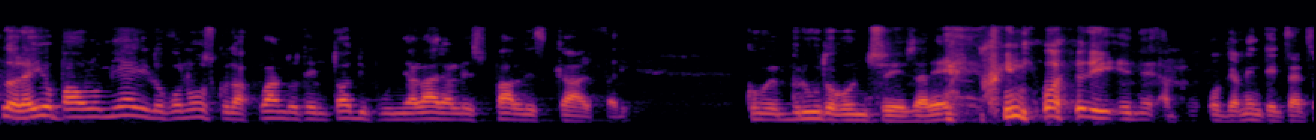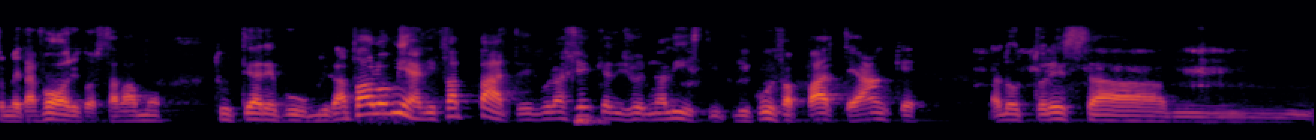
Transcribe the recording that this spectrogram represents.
allora io Paolo Mieli lo conosco da quando tentò di pugnalare alle spalle Scalfari come Bruto con Cesare, quindi voglio dire, ovviamente in senso metaforico, stavamo tutti a Repubblica. Paolo Mieli fa parte di quella cerchia di giornalisti, di cui fa parte anche la dottoressa mh,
